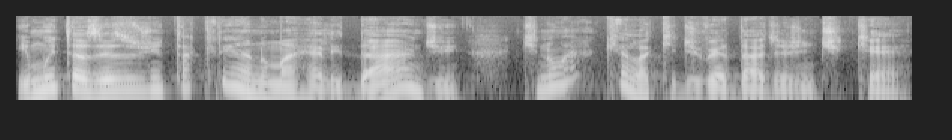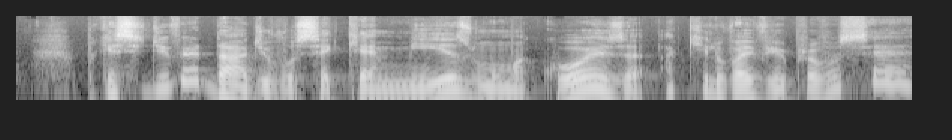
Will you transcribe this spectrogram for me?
E muitas vezes a gente está criando uma realidade que não é aquela que de verdade a gente quer. Porque se de verdade você quer mesmo uma coisa, aquilo vai vir para você.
